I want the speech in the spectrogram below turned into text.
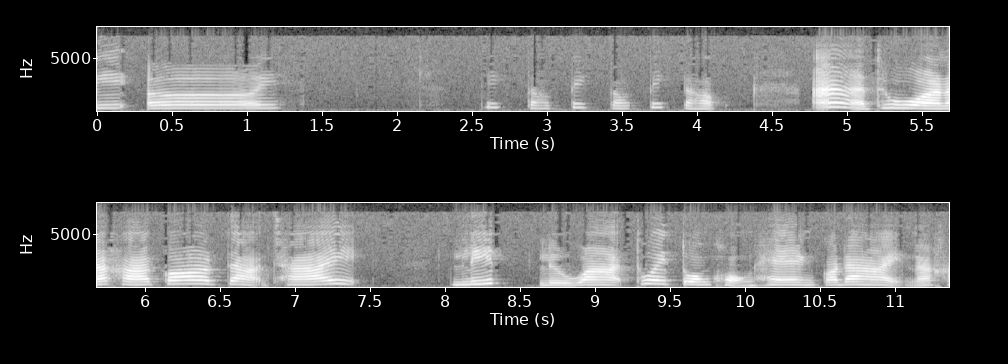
ดีเอ่ย ติ๊กตอก ติ๊กตอก ติ๊กตอก อ่า ถั่วนะคะก็จะใช้ลิตรหรือว่าถ้วยตวงของแห้งก็ได้นะค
